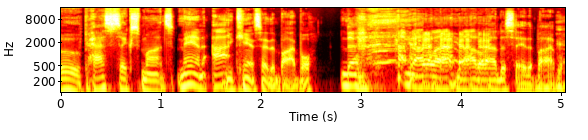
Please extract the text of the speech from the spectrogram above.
Ooh, past six months, man. I, You can't say the Bible. No, I'm not allowed, not allowed to say the Bible.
